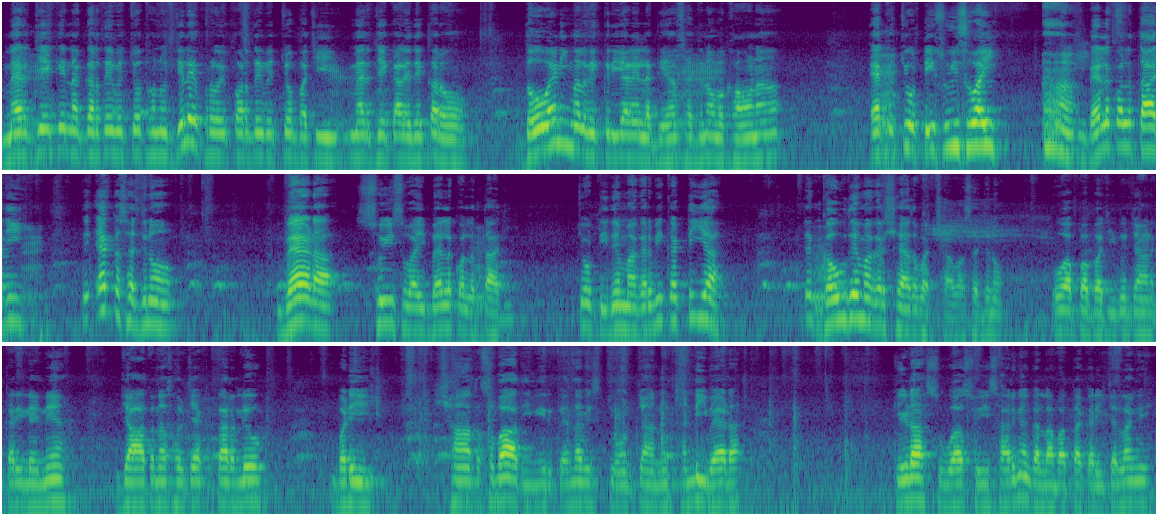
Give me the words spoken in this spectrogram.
ਮਿਰਜੇ ਕੇ ਨਗਰ ਦੇ ਵਿੱਚੋਂ ਤੁਹਾਨੂੰ ਜ਼ਿਲ੍ਹੇ ਫਿਰੋਜ਼ਪੁਰ ਦੇ ਵਿੱਚੋਂ ਬਚੀ ਮਿਰਜੇ ਕਾਲੇ ਦੇ ਘਰੋਂ ਦੋ ਐਨੀਮਲ ਵਿਕਰੀ ਵਾਲੇ ਲੱਗੇ ਆ ਸੱਜਣੋਂ ਵਿਖਾਉਣ। ਇੱਕ ਝੋਟੀ ਸੂਈ ਸਵਾਈ, ਬਿਲਕੁਲ ਤਾਜੀ, ਤੇ ਇੱਕ ਸੱਜਣੋਂ ਵੈੜਾ ਸੂਈ ਸਵਾਈ, ਬਿਲਕੁਲ ਤਾਜੀ। ਝੋਟੀ ਦੇ ਮਗਰ ਵੀ ਕੱਟੀ ਆ, ਤੇ ਗਊ ਦੇ ਮਗਰ ਸ਼ਾਇਦ ਬੱਚਾ ਵਾ ਸੱਜਣੋਂ। ਉਹ ਆਪਾਂ ਬਚੀ ਤੋਂ ਜਾਣਕਾਰੀ ਲੈਨੇ ਆ। ਜਾਤ ਨਸਲ ਚੈੱਕ ਕਰ ਲਿਓ। ਬੜੀ ਸ਼ਾਂਤ ਸੁਭਾਅ ਦੀ ਵੀਰ ਕਹਿੰਦਾ ਵੀ ਚੋਣ ਚਾਨ ਨੂੰ ਠੰਡੀ ਵਹਿੜ ਆ। ਕਿਹੜਾ ਸੂਆ ਸੂਈ ਸਾਰੀਆਂ ਗੱਲਾਂ ਬਾਤਾਂ ਕਰੀ ਚੱਲਾਂਗੇ।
